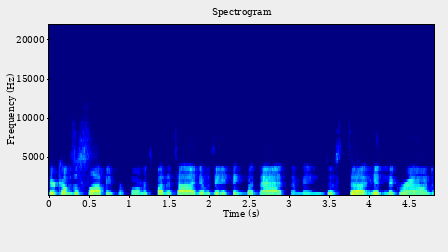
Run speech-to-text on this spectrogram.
here comes a sloppy performance by the Tide. It was anything but that. I mean, just uh, hitting the ground,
